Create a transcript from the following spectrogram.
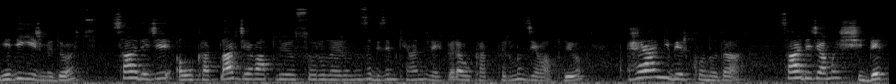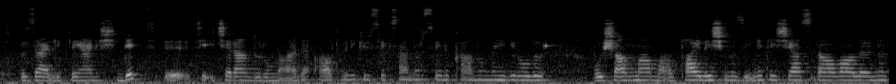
724 sadece avukatlar cevaplıyor sorularınızı bizim kendi rehber avukatlarımız cevaplıyor. Herhangi bir konuda Sadece ama şiddet özellikle yani şiddeti içeren durumlarda 6284 sayılı kanunla ilgili olur. Boşanma, mal paylaşımı, ziynet eşyası davalarınız,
